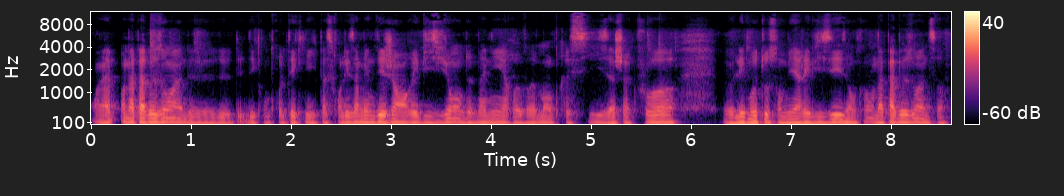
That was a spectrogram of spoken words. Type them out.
On n'a pas besoin de de de des contrôles techniques parce qu'on les emmène déjà en révision de manière, vraiment précise à chaque fois. Heu, les motos sont bien révisées, donc on n'a pas besoin de ça.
